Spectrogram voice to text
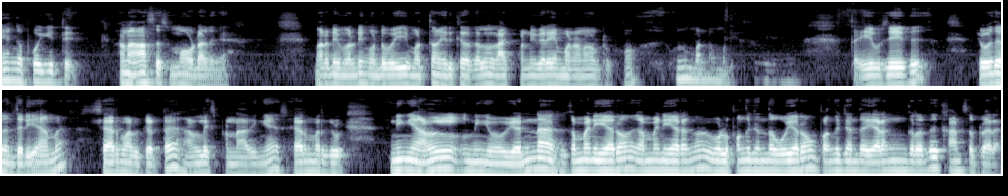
ஏங்க போய்கிட்டு ஆனால் ஆசை சும்மா விடாதுங்க மறுபடியும் மறுபடியும் கொண்டு போய் மொத்தம் இருக்கிறதெல்லாம் லாக் பண்ணி விரயம் பண்ணணும்னு இருக்கும். ஒன்றும் பண்ண முடியாது. தயவு செய்து ஜோதிடம் தெரியாமல் ஷேர் மார்க்கெட்டை அனலைஸ் பண்ணாதீங்க. ஷேர் மார்க்கெட் நீங்கள் அனல் நீங்கள் என்ன கம்பெனி ஏறும் கம்பெனி இறங்கும் இவ்வளோ பங்குச்சந்தை உயரும் பங்குச்சந்தை இறங்குங்கிறது கான்செப்ட் வேறு.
